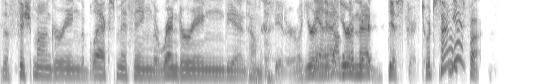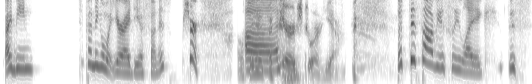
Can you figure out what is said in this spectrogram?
the fishmongering, the blacksmithing, the rendering, the anatomical theater. Like you're in that. You're in anatomical that district, which sounds Yeah. fun. I mean, depending on what your idea of fun is, sure. Uh, a carriage tour. Yeah, But this obviously, like, this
